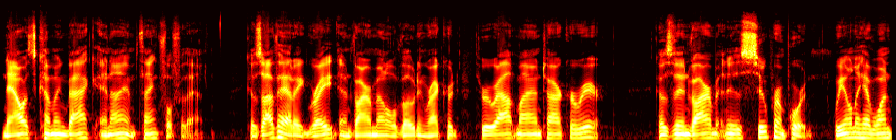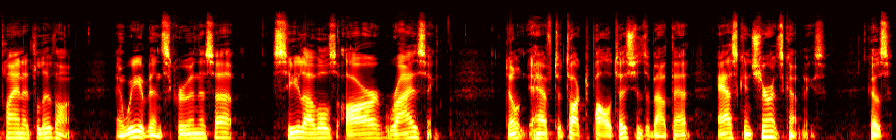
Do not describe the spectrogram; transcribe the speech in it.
Now it's coming back, and I am thankful for that because I've had a great environmental voting record throughout my entire career because the environment is super important. We only have one planet to live on, and we have been screwing this up. Sea levels are rising. Don't have to talk to politicians about that. Ask insurance companies because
